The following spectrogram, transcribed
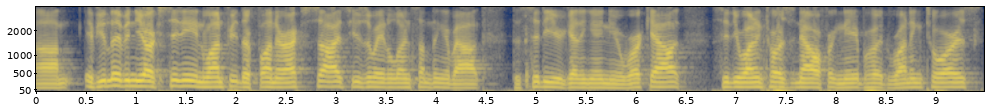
Um, if you live in New York City and want for either fun or exercise, here's a way to learn something about the city you're getting in your workout. City Running Tours is now offering neighborhood running tours.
